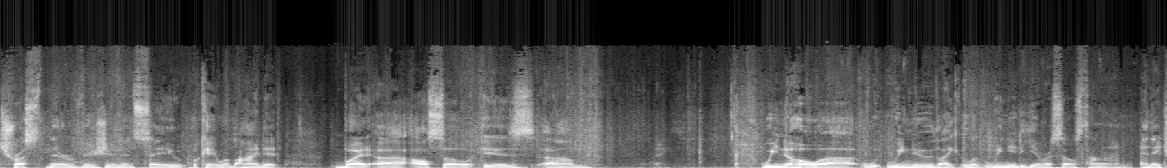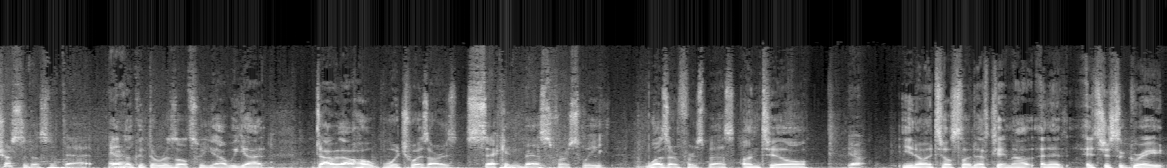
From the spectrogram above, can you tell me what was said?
trust their vision and say, okay, we're behind it. But uh, also is um, we know uh, we, we knew like look we need to give ourselves time and they trusted us with that Yeah. and look at the results we got we got die without hope which was our second best first week was our first best until Yeah. you know until slow death came out and it, it's just a great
